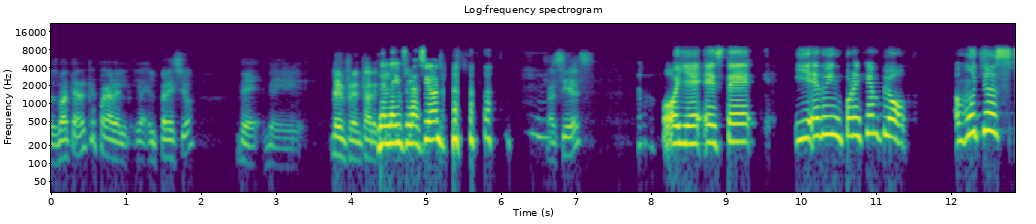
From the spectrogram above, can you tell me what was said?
pues va a tener que pagar el, precio de, de, de enfrentar. De la inflación. Así es. Oye, este, y Edwin, por ejemplo, muchas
